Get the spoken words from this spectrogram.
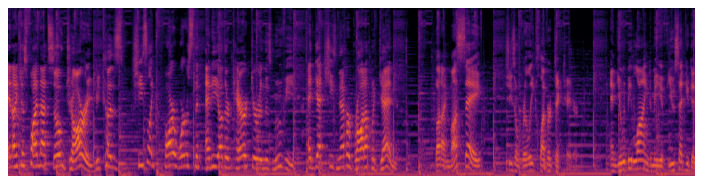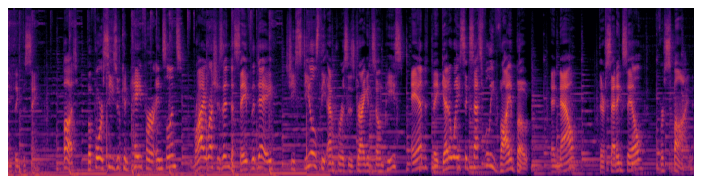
and I just find that so jarring because she's like far worse than any other character in this movie, and yet she's never brought up again. But I must say, she's a really clever dictator. And you would be lying to me if you said you didn't think the same. But before Sisu can pay for her insolence, Raya rushes in to save the day. She steals the Empress's Dragonstone piece, and they get away successfully via boat. And now, they're setting sail for Spine.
